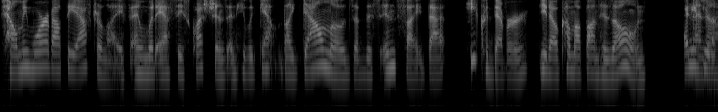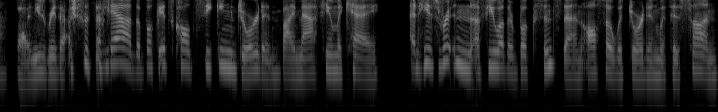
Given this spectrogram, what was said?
Tell me more about the afterlife and would ask these questions. And he would get like downloads of this insight that he could never, you know, come up on his own. I need and, to uh, that. I need to read that. yeah, the book it's called Seeking Jordan by Matthew McKay. And he's written a few other books since then, also with Jordan with his son.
